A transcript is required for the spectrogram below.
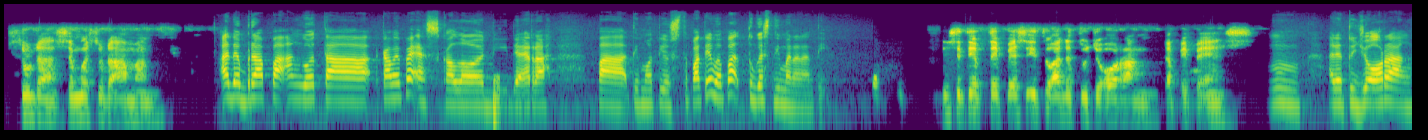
Sudah, semua sudah aman ada berapa anggota KPPS kalau di daerah Pak Timotius? Tepatnya Bapak tugas di mana nanti? Di setiap TPS itu ada tujuh orang KPPS. Hmm, ada tujuh orang.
